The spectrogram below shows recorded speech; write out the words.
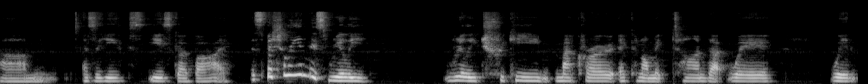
um, as the years, years go by especially in this really, really tricky macroeconomic time that we're we're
